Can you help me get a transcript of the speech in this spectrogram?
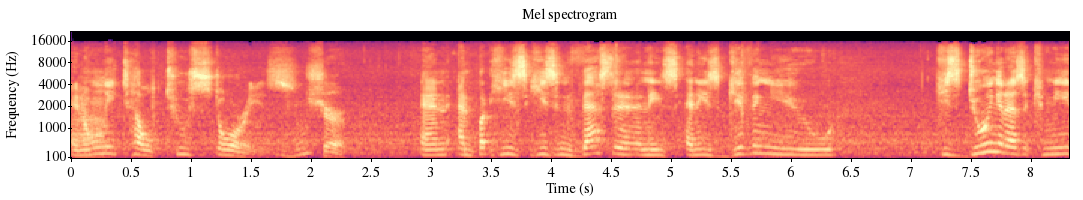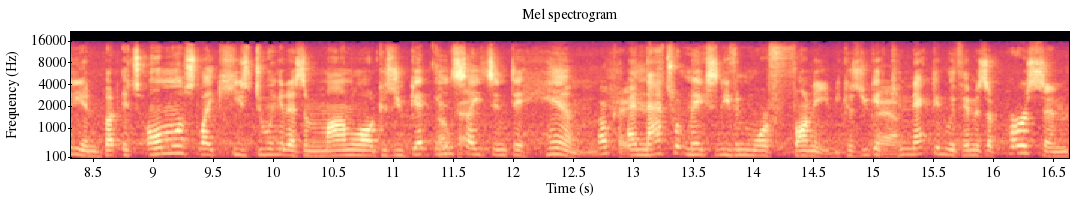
and Uh-huh. only tell two stories. Sure. And and but he's he's invested in it and he's and he's giving you he's doing it as a comedian, but it's almost like he's doing it as a monologue because you get insights into him. Okay. And that's what makes it even more funny because you get Yeah. connected with him as a person.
